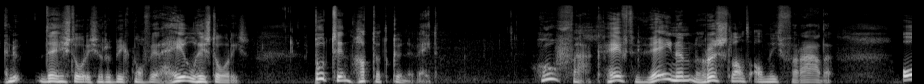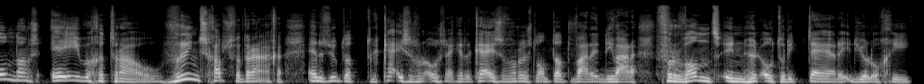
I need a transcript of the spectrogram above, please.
en nu de historische rubriek nog weer heel historisch. Poetin had het kunnen weten. Hoe vaak heeft Wenen Rusland al niet verraden? Ondanks eeuwige trouw, vriendschapsverdragen. En natuurlijk dat de keizer van Oostenrijk en de keizer van Rusland, dat waren, die waren verwant in hun autoritaire ideologie.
